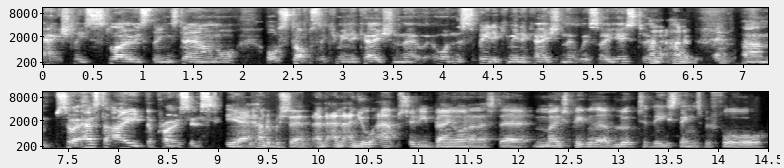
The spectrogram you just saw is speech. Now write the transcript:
actually slows things down or or stops the communication that or the speed of communication that we're so used to. Hundred percent. Um, so it has to aid the process. Yeah, hundred percent. And and and you're absolutely bang on there. Most people that have looked at these things before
